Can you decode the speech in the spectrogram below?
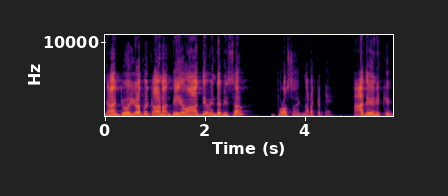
ഞാൻ രോഗികളെ പോയി കാണാം. ദൈവം ആദ്യം എന്റെ വിസ പ്രോസസ്സിങ് നടക്കട്ടെ. ആദ്യം എനിക്ക്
